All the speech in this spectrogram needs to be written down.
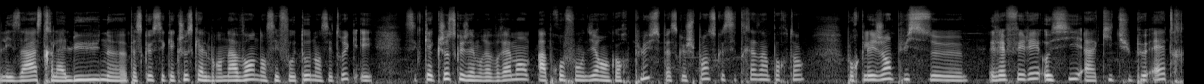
les astres, la lune, parce que c'est quelque chose qu'elle met en avant dans ses photos, dans ses trucs, et c'est quelque chose que j'aimerais vraiment approfondir encore plus, parce que je pense que c'est très important pour que les gens puissent se référer aussi à qui tu peux être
